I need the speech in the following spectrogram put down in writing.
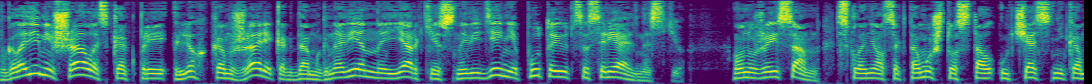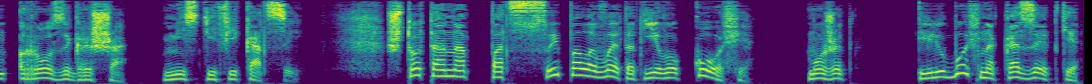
В голове мешалось, как при легком жаре, когда мгновенные яркие сновидения путаются с реальностью. Он уже и сам склонялся к тому, что стал участником розыгрыша, мистификации. Что-то она подсыпала в этот его кофе. Может, и любовь на казетке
